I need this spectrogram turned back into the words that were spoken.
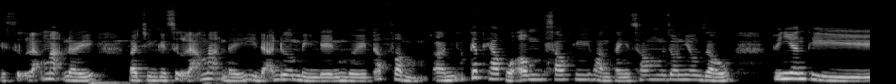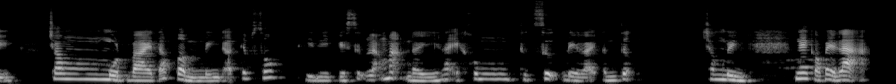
cái sự lãng mạn đấy. Và chính cái sự lãng mạn đấy thì đã đưa mình đến với tác phẩm uh, những tiếp theo của ông sau khi hoàn thành xong John yêu dấu. Tuy nhiên thì trong một vài tác phẩm mình đã tiếp xúc thì cái sự lãng mạn đấy lại không thực sự để lại ấn tượng trong mình. Nghe có vẻ lạ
